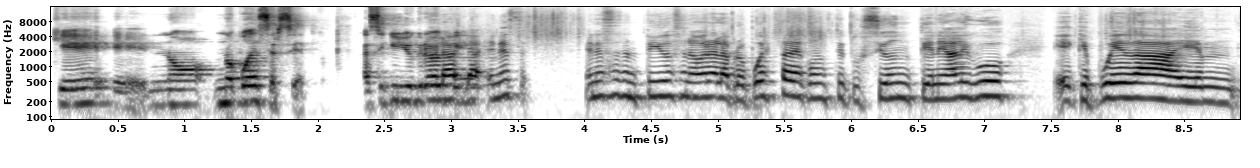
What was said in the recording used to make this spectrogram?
que eh, no, no puede ser cierto. Así que yo creo que... en, ese, en, ese, sentido, senadora, la propuesta de constitución tiene algo que pueda em,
